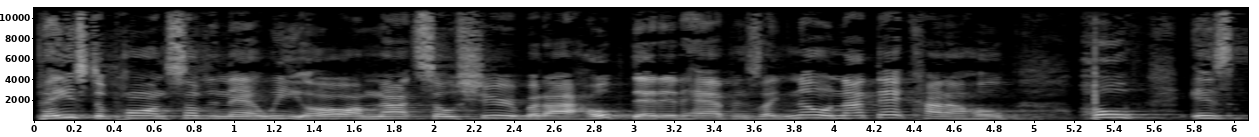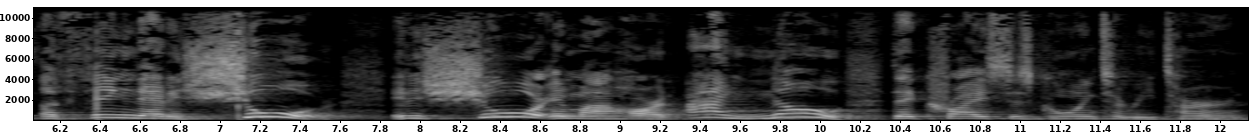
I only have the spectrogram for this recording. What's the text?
based upon something that we, oh, I'm not so sure, but I hope that it happens. Like, no, not that kind of hope. Hope is a thing that is sure. It is sure in my heart. I know that Christ is going to return.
